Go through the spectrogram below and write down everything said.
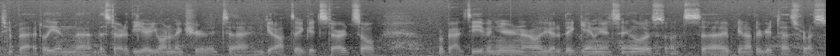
too badly in the, the start of the year. You want to make sure that uh, you get off to a good start. So we're back to even here. Now we've got a big game against St. Louis, so it's uh, be another good test for us.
